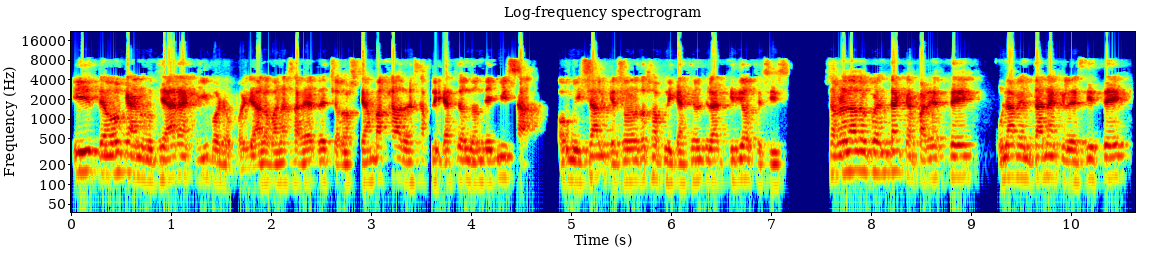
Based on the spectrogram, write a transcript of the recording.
y tengo que anunciar aquí, bueno, pues ya lo van a saber, de hecho, los que han bajado esa aplicación Donde Misa o Misal, que son las dos aplicaciones de la arquidiócesis, se habrán dado cuenta que aparece una ventana que les dice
